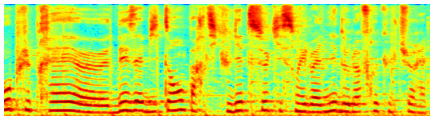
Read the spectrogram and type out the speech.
au plus près euh, des habitants, en particulier de ceux qui sont éloignés de l'offre culturelle.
